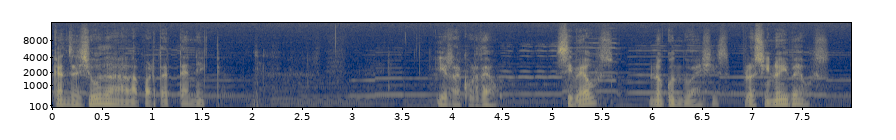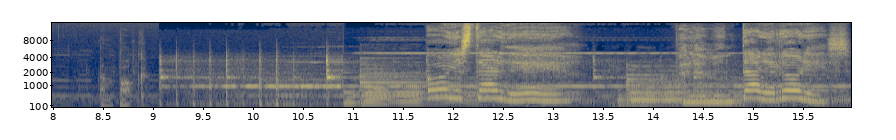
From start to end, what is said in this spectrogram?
que ens ajuda a l'apartat tècnic. I recordeu, si veus, no condueixis, però si no hi veus, tampoc. Hoy es tarde para lamentar errores.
